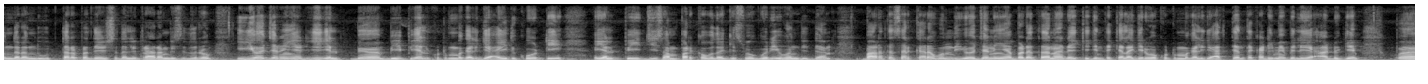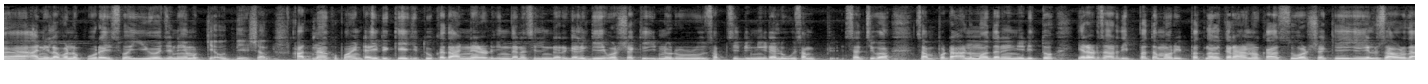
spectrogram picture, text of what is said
ಒಂದರಂದು ಉತ್ತರ ಪ್ರದೇಶದಲ್ಲಿ ಪ್ರಾರಂಭಿಸಿದರು. ಈ ಯೋಜನೆಯಡಿ ಎಲ್ ಬಿ ಪಿ ಎಲ್ ಕುಟುಂಬಗಳಿಗೆ ಐದು ಕೋಟಿ ಎಲ್ ಪಿ ಜಿ ಸಂಪರ್ಕ ಒದಗಿಸುವ ಗುರಿ ಹೊಂದಿದೆ. ಭಾರತ ಸರ್ಕಾರ ಒಂದು ಯೋಜನೆಯ ಬಡತನ ರೇಖೆಗಿಂತ ಕೆಳಗಿರುವ ಕುಟುಂಬಗಳಿಗೆ ಅತ್ಯಂತ ಕಡಿಮೆ ಬೆಲೆಯ ಅಡುಗೆ ಅನಿಲವನ್ನು ಪೂರೈಸುವ ಈ ಯೋಜನೆಯ ಮುಖ್ಯ ಉದ್ದೇಶ. ಹದಿನಾಲ್ಕು ಪಾಯಿಂಟ್ ಐದು ಕೆ ಜಿ ತೂಕದ ಹನ್ನೆರಡು ಇಂಧನ ಸಿಲಿಂಡರ್ಗಳಿಗೆ ವರ್ಷಕ್ಕೆ ಇನ್ನೂರು ರು ಸಬ್ಸಿಡಿ ನೀಡಲು ಸಚಿವ ಸಂಪುಟ ಅನುಮೋದನೆ ನೀಡಿತ್ತು. ಎರಡು ಸಾವಿರದ ಇಪ್ಪತ್ತ ಮೂರು ಇಪ್ಪತ್ನಾಲ್ಕರ ಹಣಕಾಸು ವರ್ಷಕ್ಕೆ ಏಳು ಸಾವಿರದ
